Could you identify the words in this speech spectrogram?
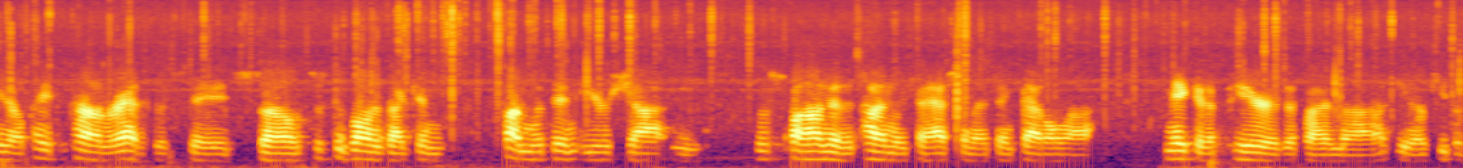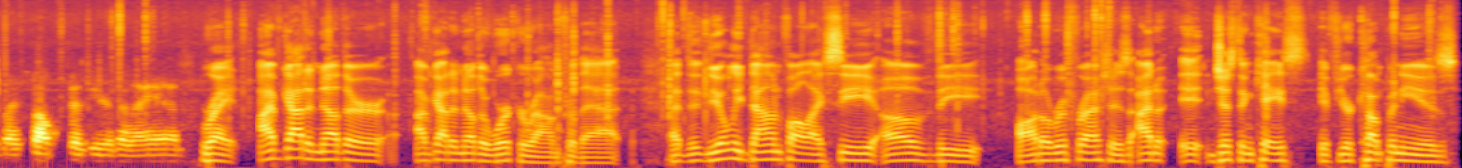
you know, paint the town red at this stage. So just as long as I can, if I'm within earshot and respond in a timely fashion, I think that'll uh, make it appear as if I'm, uh, you know, keeping myself busier than I am. Right. I've got another. I've got another workaround for that. Uh, the, the only downfall I see of the auto refresh is I don't, it, just in case if your company is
